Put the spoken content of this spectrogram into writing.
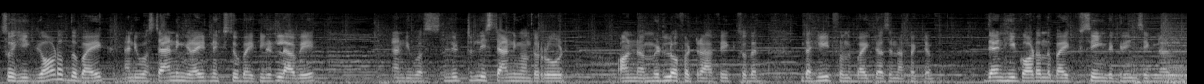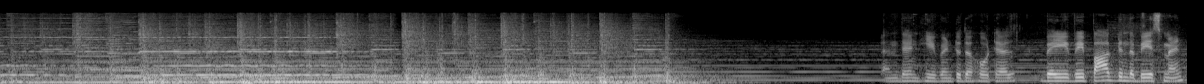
So he got off the bike and he was standing right next to the bike, little away, and he was literally standing on the road on the middle of a traffic so that the heat from the bike doesn't affect him. Then he got on the bike seeing the green signal. And then he went to the hotel. We, we parked in the basement.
